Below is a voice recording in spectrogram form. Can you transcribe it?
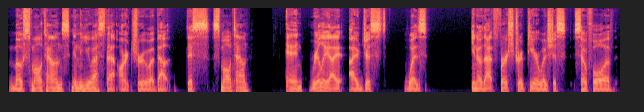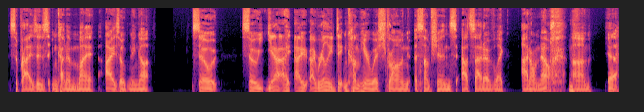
most small towns mm-hmm. in the mm-hmm. US that aren't true about this small town. And really I I just was you know, that first trip here was just so full of surprises and kind of my eyes opening up. So, so yeah, I, I, I really didn't come here with strong assumptions outside of like, I don't know. um, yeah.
